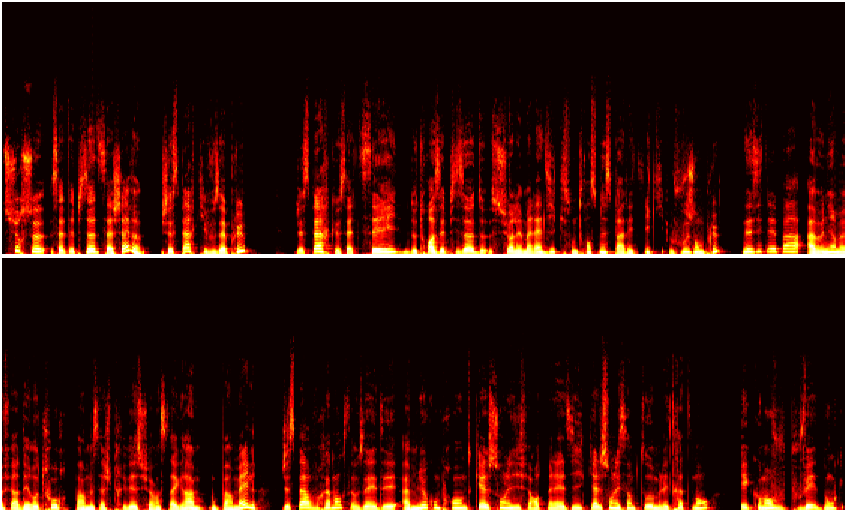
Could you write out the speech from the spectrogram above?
Sur ce, cet épisode s'achève. J'espère qu'il vous a plu. J'espère que cette série de trois épisodes sur les maladies qui sont transmises par les tiques vous ont plu. N'hésitez pas à venir me faire des retours par message privé sur Instagram ou par mail. J'espère vraiment que ça vous a aidé à mieux comprendre quelles sont les différentes maladies, quels sont les symptômes, les traitements et comment vous pouvez donc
